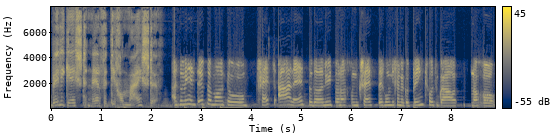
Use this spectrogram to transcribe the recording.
Welche Gäste nerven dich am meisten? Also wir haben öfter mal so Geschäftsanlässe oder Leute, die nach dem Geschäft eine Runde können trinken können, sogar nachher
